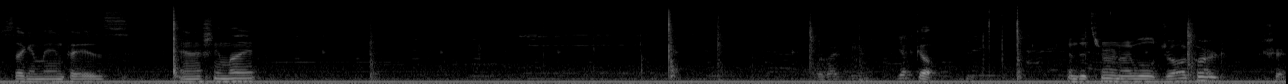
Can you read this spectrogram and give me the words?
second main phase, vanishing light. Yep. Go. And the turn, I will draw a card. Sure.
